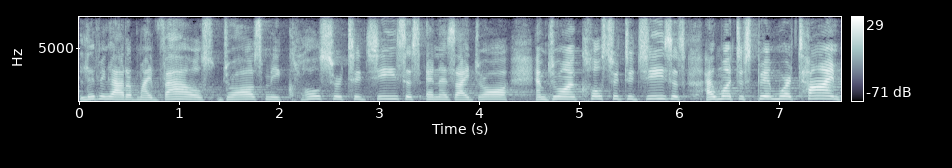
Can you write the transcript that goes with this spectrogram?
living out of my vows draws me closer to Jesus. And as I draw, am drawing closer to Jesus, I want to spend more time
